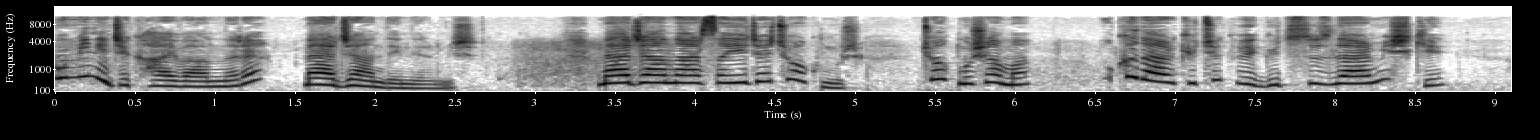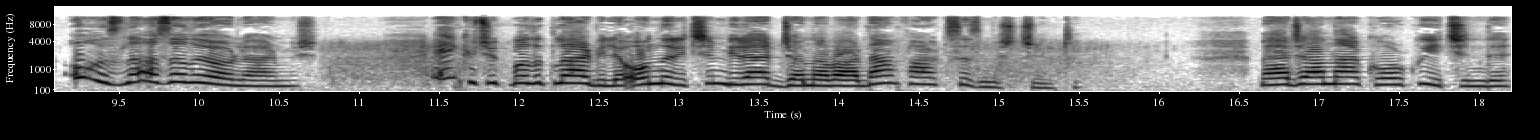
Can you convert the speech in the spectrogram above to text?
Bu minicik hayvanlara mercan denirmiş. Mercanlar sayıca çokmuş. Çokmuş ama o kadar küçük ve güçsüzlermiş ki o hızla azalıyorlarmış. En küçük balıklar bile onlar için birer canavardan farksızmış çünkü. Mercanlar korku içinde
